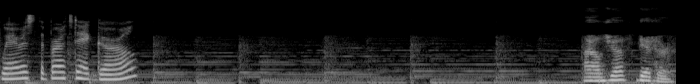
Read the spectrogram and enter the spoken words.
Where is the birthday girl? I'll just get her.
